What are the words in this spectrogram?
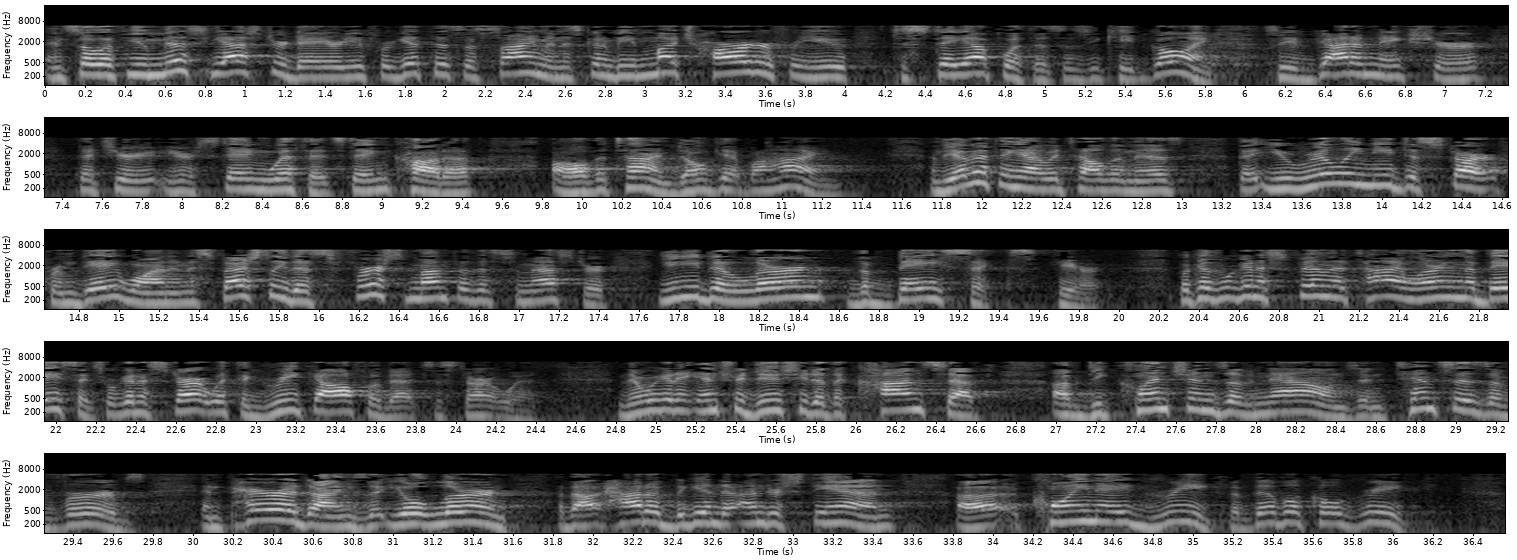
And so if you miss yesterday or you forget this assignment, it's going to be much harder for you to stay up with this as you keep going. So you've got to make sure that you're, you're staying with it, staying caught up all the time. Don't get behind. And the other thing I would tell them is that you really need to start from day one, and especially this first month of the semester, you need to learn the basics here. Because we're going to spend the time learning the basics. We're going to start with the Greek alphabet to start with. And then we're going to introduce you to the concept of declensions of nouns and tenses of verbs and paradigms that you'll learn about how to begin to understand uh, Koine Greek, the biblical Greek.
